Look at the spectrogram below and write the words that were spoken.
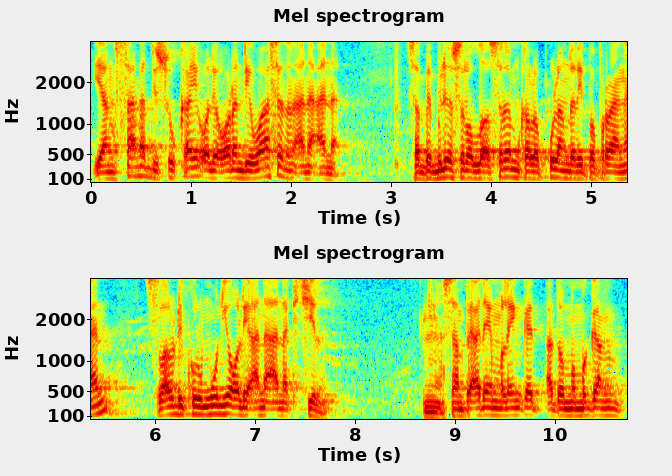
yang sangat disukai oleh orang dewasa dan anak-anak. Sampai beliau wasallam kalau pulang dari peperangan selalu dikurmuni oleh anak-anak kecil. Nah, sampai ada yang melengket atau memegang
